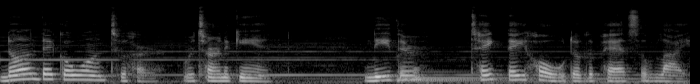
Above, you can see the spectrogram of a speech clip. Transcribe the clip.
None that go on to her return again, neither take they hold of the paths of life.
